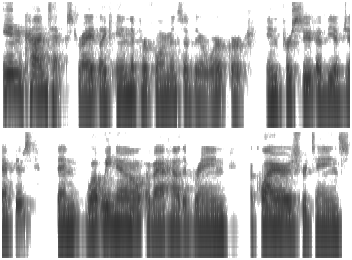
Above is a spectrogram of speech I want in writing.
in context, right? Like in the performance of their work or in pursuit of the objectives, then what we know about how the brain acquires, retains,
